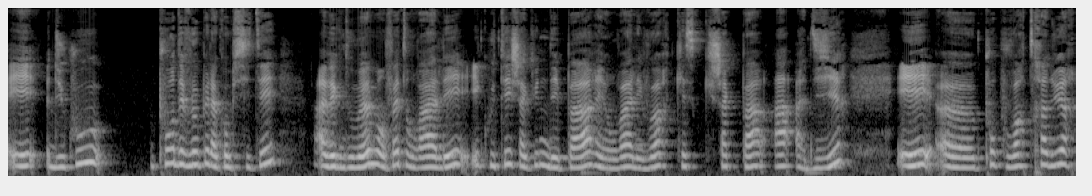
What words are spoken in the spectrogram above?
Et du coup, pour développer la complicité avec nous-mêmes, en fait, on va aller écouter chacune des parts et on va aller voir qu'est-ce que chaque part a à dire et euh, pour pouvoir traduire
